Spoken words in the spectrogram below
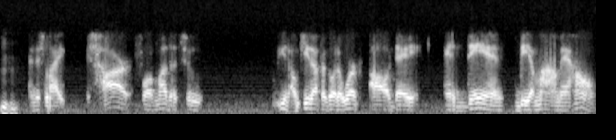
hmm And it's like it's hard for a mother to, you know, get up and go to work all day and then be a mom at home.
